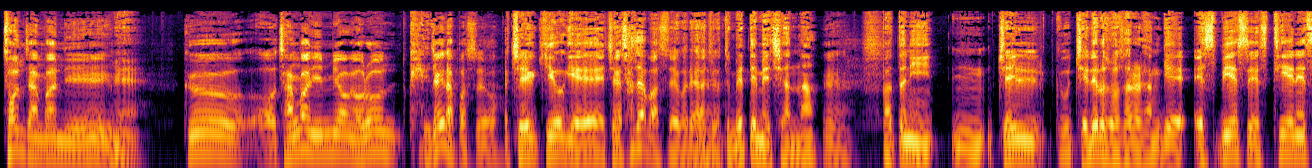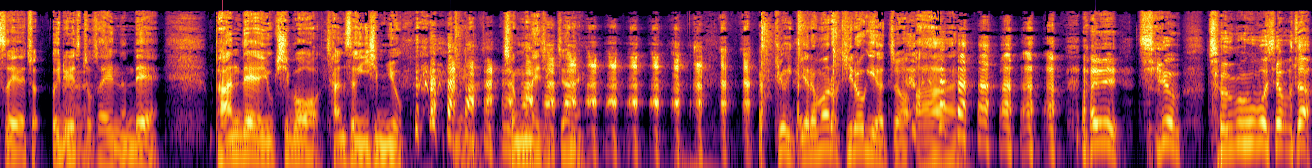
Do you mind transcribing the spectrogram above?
전 장관님 네. 그 어, 장관 임명 여론 굉장히 나빴어요. 제 기억에 제가 찾아봤어요. 그래가지고 몇대 몇이었나? 네. 봤더니 음 제일 그 제대로 조사를 한 게 SBS에서 TNS에 조- 의뢰해서 조사했는데 반대 65, 찬성 26. 예, 청문회 직전에. 그 여러모로 기록이었죠. 아, 아니 지금 조국 후보자보다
